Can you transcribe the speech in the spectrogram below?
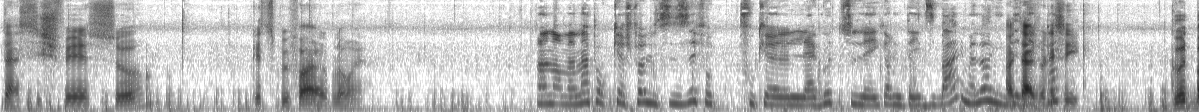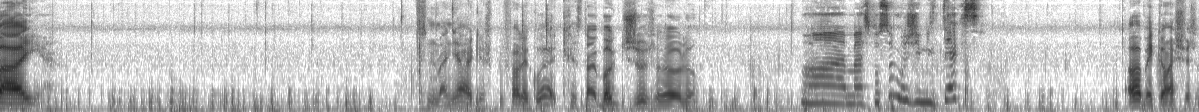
Attends, si je fais ça, qu'est-ce que tu peux faire pour l'avoir? Ah, normalement, pour que je puisse l'utiliser, faut, faut que la goutte, tu l'aies comme t'as dit bye, mais là, il Attends, je vais laisser. Goodbye. C'est une manière que je peux faire de quoi? Chris, c'est un bug du jeu, ça là. là. Ouais, ben c'est pour ça que moi j'ai mis le texte. Ah, ben comment je fais ça?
